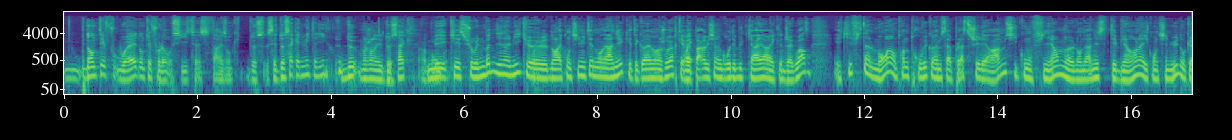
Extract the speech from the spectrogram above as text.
Dante, Fo- ouais, Dante Fowler aussi, t'as t'as raison. C'est deux sacs et demi, t'as dit? Deux, moi j'en ai deux. Deux sacs Ah bon, mais bah. qui est sur une bonne dynamique euh, dans la continuité de l'an dernier, qui était quand même un joueur qui n'avait Ouais. pas réussi un gros début de carrière avec les Jaguars et qui finalement est en train de trouver quand même sa place chez les Rams. Il confirme, l'an dernier c'était bien, là il continue. Donc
